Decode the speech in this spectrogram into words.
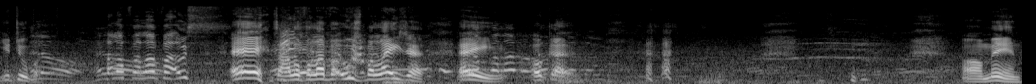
YouTuber. Hello. Hello, Palapa Us. Hey, it's Alofa Lava Oos Malaysia. Hey, okay. oh man.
